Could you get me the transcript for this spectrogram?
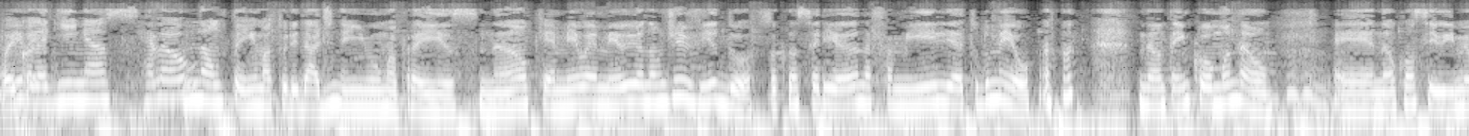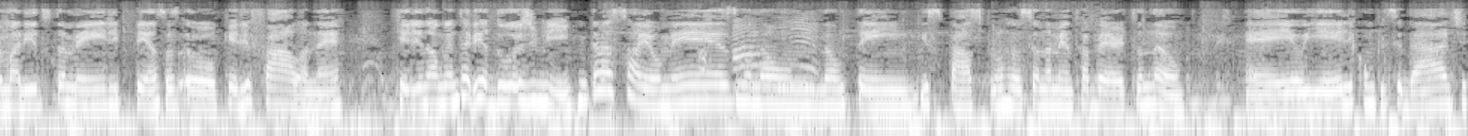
Oi, E- coleguinhas. Hello. Não tenho maturidade nenhuma pra isso. Não, o que é meu é meu e eu não divido. Sou canceriana, família, é tudo meu. não tem como não. É, não consigo. E meu marido também, ele pensa o que ele fala, né? Que ele não aguentaria duas de mim. Então é só eu mesmo, não, não tem espaço para um relacionamento aberto, não. É eu e ele, cumplicidade.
